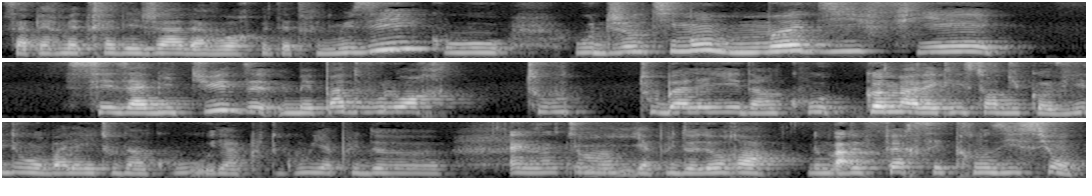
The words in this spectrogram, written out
ça permettrait déjà d'avoir peut-être une musique ou, ou de gentiment modifier ses habitudes, mais pas de vouloir tout, tout balayer d'un coup, comme avec l'histoire du Covid où on balaye tout d'un coup, où il n'y a plus de goût, il n'y a plus de... Exactement. Il n'y a plus d'odorat. Donc bah. de faire ces transitions.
